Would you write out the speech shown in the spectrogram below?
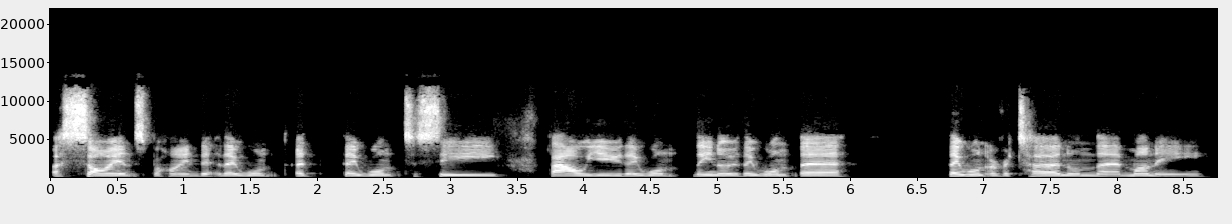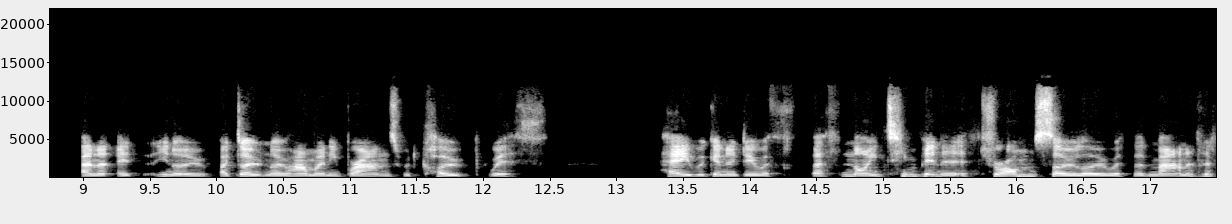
a science behind it. They want a, they want to see value. They want you know they want their they want a return on their money. And it you know i don't know how many brands would cope with hey we're going to do a, a 90 minute drum solo with a man in a,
